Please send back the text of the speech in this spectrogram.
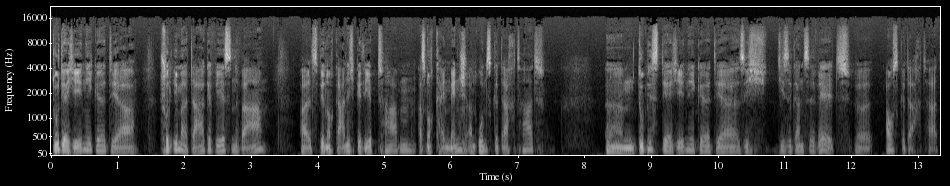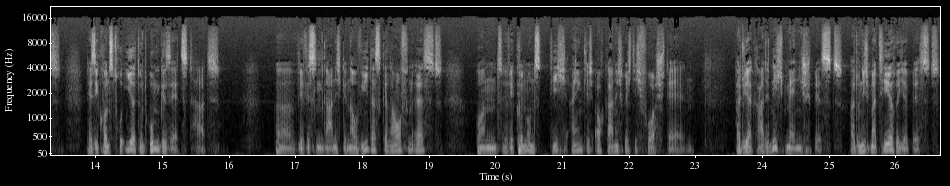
du derjenige, der schon immer da gewesen war, als wir noch gar nicht gelebt haben, als noch kein Mensch an uns gedacht hat. Ähm, du bist derjenige, der sich diese ganze Welt äh, ausgedacht hat, der sie konstruiert und umgesetzt hat. Äh, wir wissen gar nicht genau, wie das gelaufen ist und wir können uns dich eigentlich auch gar nicht richtig vorstellen, weil du ja gerade nicht Mensch bist, weil du nicht Materie bist,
